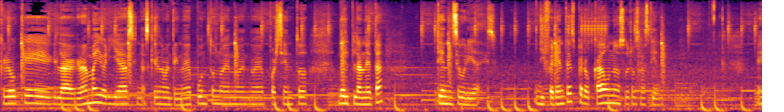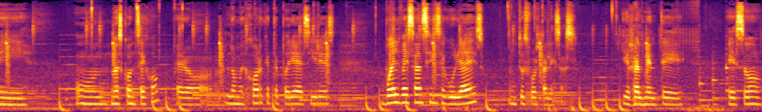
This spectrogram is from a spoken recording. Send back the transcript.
Creo que la gran mayoría, si no es que el 99.999% del planeta tiene inseguridades. Diferentes, pero cada uno de nosotros las tiene. No es consejo, pero lo mejor que te podría decir es vuelve esas inseguridades en tus fortalezas. Y realmente eso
